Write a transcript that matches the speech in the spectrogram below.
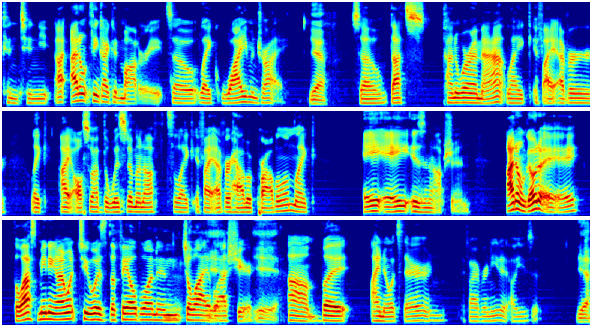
continue. I, I don't think I could moderate. So, like, why even try? Yeah. So that's kind of where I'm at. Like if I ever like I also have the wisdom enough to like if I ever have a problem, like AA is an option. I don't go to AA. The last meeting I went to was the failed one in Mm, July of yeah, last year. Yeah. Yeah. Um, but I know it's there and if I ever need it, I'll use it. Yeah.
